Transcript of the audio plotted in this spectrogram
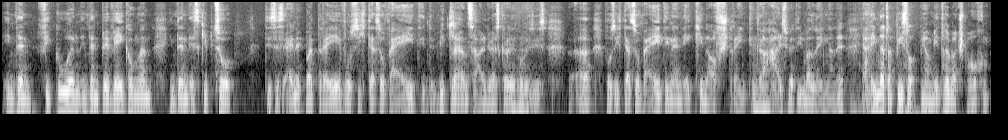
in den Figuren, in den Bewegungen, in den, es gibt so dieses eine Porträt, wo sich der so weit in den mittleren Saal, ich weiß gar nicht, wo mhm. das ist, äh, wo sich der so weit in ein Eck hinaufstrengt. Mhm. Der Hals wird immer länger. Ne? Erinnert ein bisschen, wir haben eh drüber gesprochen,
